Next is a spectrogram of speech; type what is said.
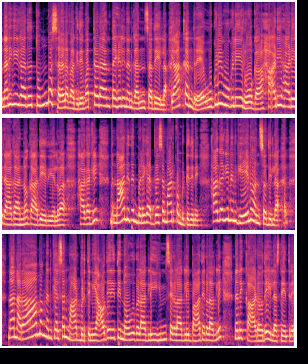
ನನಗೀಗ ಅದು ತುಂಬಾ ಸರಳವಾಗಿದೆ. ಒತ್ತಡ ಅಂತ ಹೇಳಿ ನನ್ಗೆ ಅನ್ಸೋದೇ ಇಲ್ಲ. ಯಾಕಂದ್ರೆ ಉಗುಳಿ ಉಗುಳಿ ರೋಗ, ಹಾಡಿ ಹಾಡಿ ರಾಗ ಅನ್ನೋ ಗಾದೆ ಇದೆಯಲ್ವಾ? ಹಾಗಾಗಿ ನಾನು ಇದನ್ನ ಬೆಳಗ್ಗೆ ಅಭ್ಯಾಸ ಮಾಡ್ಕೊಂಡ್ಬಿಟ್ಟಿದ್ದೀನಿ. ಹಾಗಾಗಿ ನನಗೆ ಏನು ಅನ್ಸೋದಿಲ್ಲ. ನಾನು ಆರಾಮಾಗಿ ನನ್ನ ಕೆಲಸ ಮಾಡ್ಬಿಡ್ತೀನಿ. ಯಾವುದೇ ರೀತಿ ನೋವುಗಳಾಗ್ಲಿ, ಹಿಂಸೆಗಳಾಗ್ಲಿ, ಬಾಧೆಗಳಾಗ್ಲಿ ನನಗೆ ಕಾಡೋದೇ ಇಲ್ಲ ಸ್ನೇಹಿತರೆ.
